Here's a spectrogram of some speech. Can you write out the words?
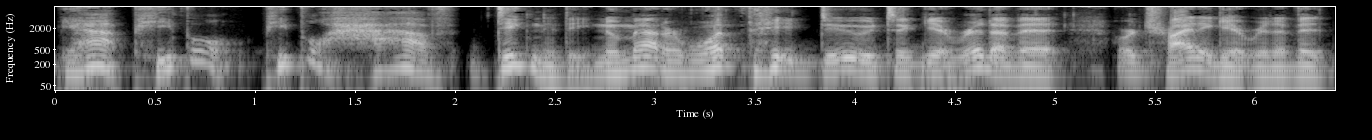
yeah, people, people have dignity no matter what they do to get rid of it or try to get rid of it.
